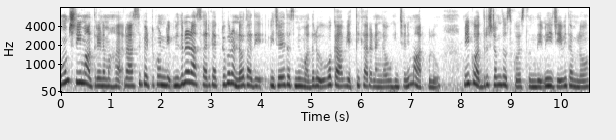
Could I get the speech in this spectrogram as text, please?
ఓం శ్రీ మాత్రే నమ. రాసి పెట్టుకోండి. మిథున రాశి వారికి అక్టోబర్ రెండవ తేదీ విజయదశమి మొదలు ఒక వ్యక్తి కారణంగా ఊహించని మార్పులు. మీకు అదృష్టం దూసుకువస్తుంది. మీ జీవితంలో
